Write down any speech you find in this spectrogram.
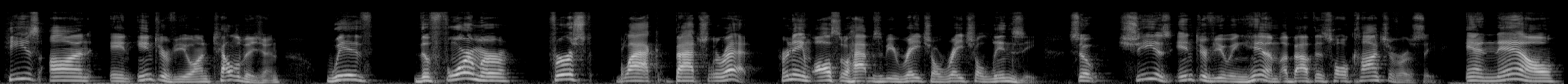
he's on an interview on television with the former first black bachelorette her name also happens to be Rachel, Rachel Lindsay. So she is interviewing him about this whole controversy. And now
